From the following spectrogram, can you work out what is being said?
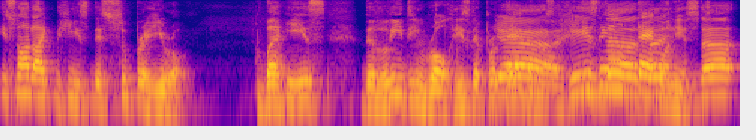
It's not like he's the superhero, but he's the leading role. He's the protagonist. Yeah, he's, the, the, antagonist. The,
